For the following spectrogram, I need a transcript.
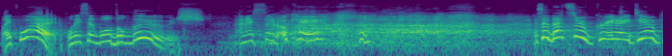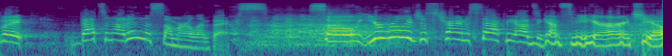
Like what? Well, they said, well, the luge. And I said, okay. I said, that's a great idea, but that's not in the Summer Olympics. so you're really just trying to stack the odds against me here, aren't you?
